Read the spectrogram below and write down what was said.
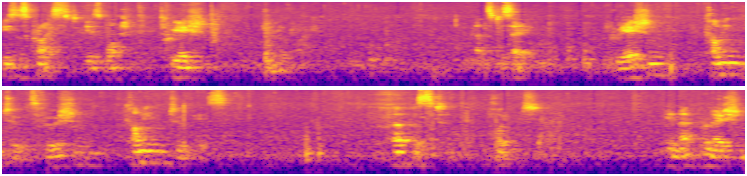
Jesus Christ is what creation should look like. That's to say, creation coming to its fruition, coming to its purposed point in that relation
